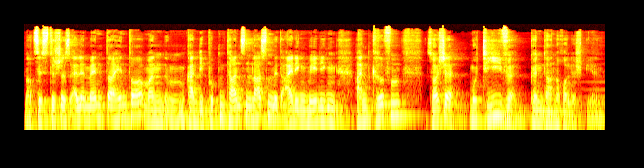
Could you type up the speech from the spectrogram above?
narzisstisches Element dahinter. Man ähm, kann die Puppen tanzen lassen mit einigen wenigen Handgriffen. Solche Motive können da eine Rolle spielen.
